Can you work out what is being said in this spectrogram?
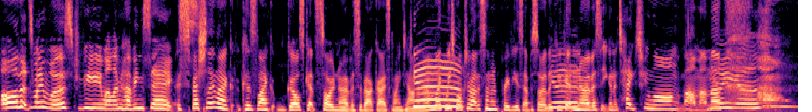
oh, that's my worst fear while I'm having sex. Especially like because like girls get so nervous about guys going down on them. Like we talked about this in a previous episode. Like you get nervous that you're going to take too long. Blah, blah. Yeah, yeah.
